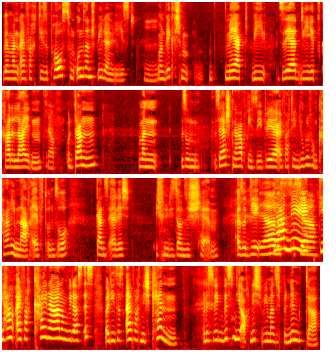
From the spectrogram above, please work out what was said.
wenn man einfach diese Posts von unseren Spielern liest, mhm. man wirklich merkt, wie sehr die jetzt gerade leiden. Ja. Und dann man so ein Serge Gnabry sieht, wie er einfach den Jubel von Karim nachäfft und so. Ganz ehrlich, ich finde, die sollen sich schämen. Also die, ja, ja nee, ja... die haben einfach keine Ahnung, wie das ist, weil die das einfach nicht kennen. Und deswegen wissen die auch nicht, wie man sich benimmt da.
